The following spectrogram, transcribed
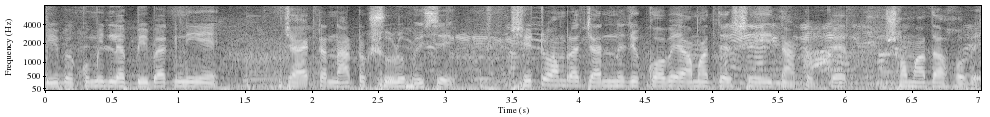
বিভাগ কুমিল্লা বিভাগ নিয়ে যা একটা নাটক শুরু হয়েছে, সেটাও আমরা জানি না যে কবে আমাদের সেই নাটকের সমাধা হবে।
